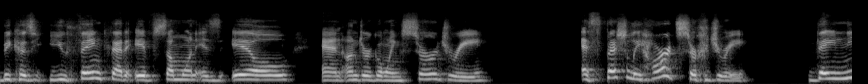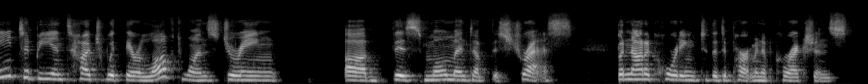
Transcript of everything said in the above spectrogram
Because you think that if someone is ill and undergoing surgery, especially heart surgery, they need to be in touch with their loved ones during uh, this moment of distress but not according to the Department of Corrections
